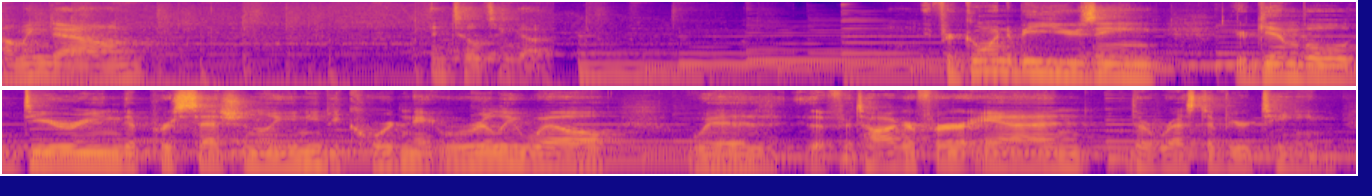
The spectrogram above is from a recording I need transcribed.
coming down, and tilting up. If you're going to be using your gimbal during the processional, you need to coordinate really well with the photographer and the rest of your team.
